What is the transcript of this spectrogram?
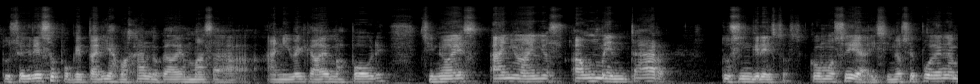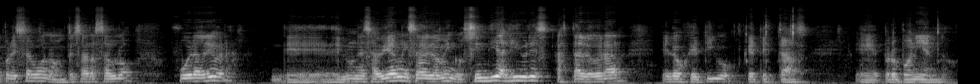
tus egresos porque estarías bajando cada vez más a, nivel cada vez más pobre, sino es año a año aumentar tus ingresos, como sea. Y si no se puede en la empresa, bueno, empezar a hacerlo fuera de hora, de, lunes a viernes y sábado domingo, sin días libres hasta lograr el objetivo que te estás eh, proponiendo.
